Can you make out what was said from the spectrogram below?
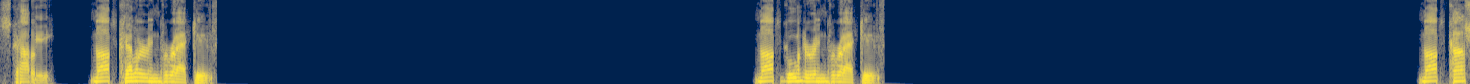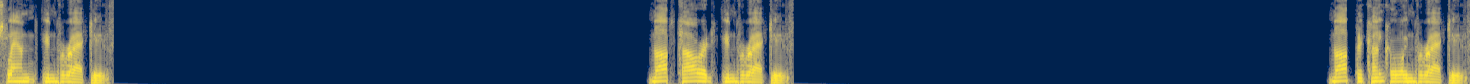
Scotty. Not Keller Interactive. Not Gunner Interactive. Not Koshland Interactive. Not Coward Interactive. Not the Picanco Interactive.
